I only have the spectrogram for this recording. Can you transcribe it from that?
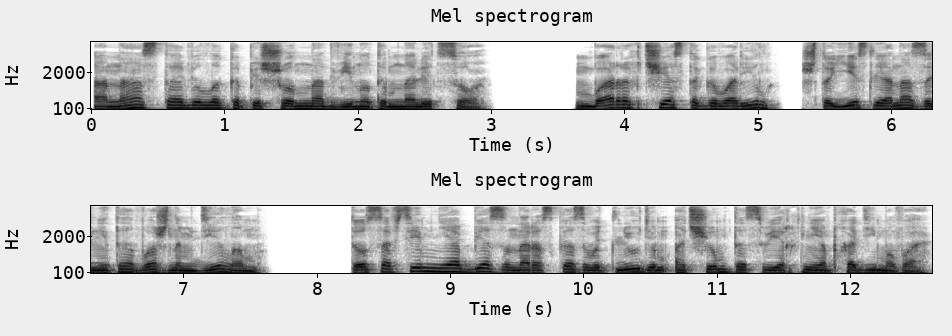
Она оставила капюшон надвинутым на лицо. Барах часто говорил, что если она занята важным делом, то совсем не обязана рассказывать людям о чем-то сверхнеобходимого.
